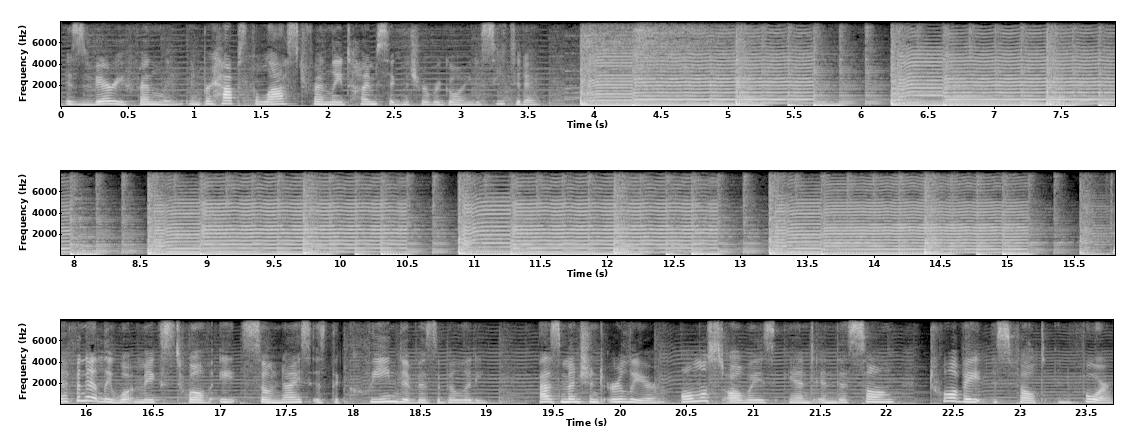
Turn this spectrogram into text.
Is very friendly, and perhaps the last friendly time signature we're going to see today. Definitely what makes 12-8 so nice is the clean divisibility. As mentioned earlier, almost always, and in this song, 12-8 is felt in 4,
